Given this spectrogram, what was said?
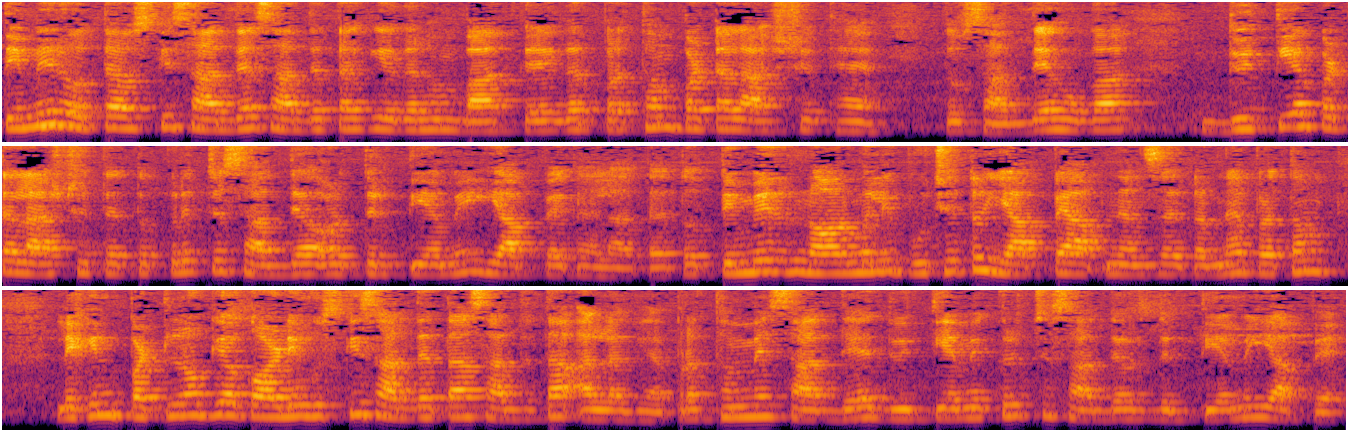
तिमिर होता है, उसकी साध्य साध्यता की अगर हम बात करें, अगर प्रथम पटल आश्रित है तो साध्य होगा। द्वितीय पटल आश्रित है तो कृच साध्य और तृतीय में याप्य कहलाता है। तो तिमिर नॉर्मली पूछे तो याप्य आपने आंसर करना है। प्रथम, लेकिन पटलों के अकॉर्डिंग उसकी साध्यता साध्यता अलग है। प्रथम में साध्य है द्वितीय में कृच साध्य और तृतीय में याप्य।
